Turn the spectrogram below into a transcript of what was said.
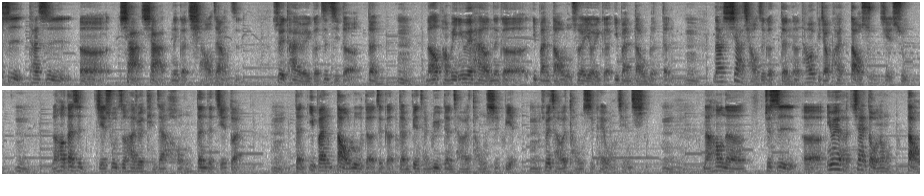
是它是呃下下那个桥这样子，所以它有一个自己的灯，嗯，然后旁边因为还有那个一般道路，所以有一个一般道路的灯，嗯，那下桥这个灯呢，它会比较快倒数结束，嗯，然后但是结束之后，它就会停在红灯的阶段。嗯，等一般道路的这个灯变成绿灯才会同时变，嗯。所以才会同时可以往前骑。嗯，然后呢，就是呃，因为现在都有那种倒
